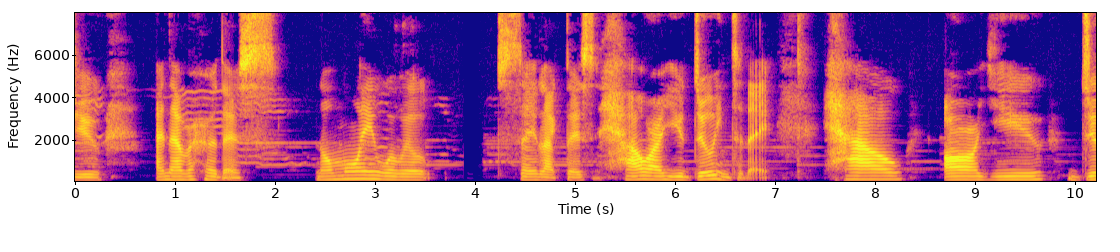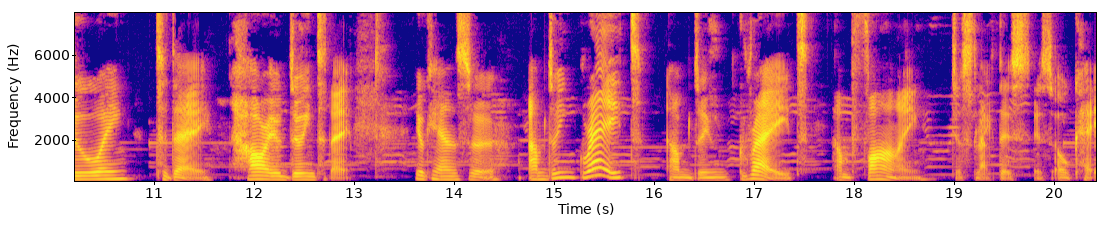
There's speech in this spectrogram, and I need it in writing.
you. I never heard this. Normally we will say like this, How are you doing today? How are you doing today? How are you doing today? You can answer, I'm doing great. I'm doing great. I'm fine. Just like this is okay.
